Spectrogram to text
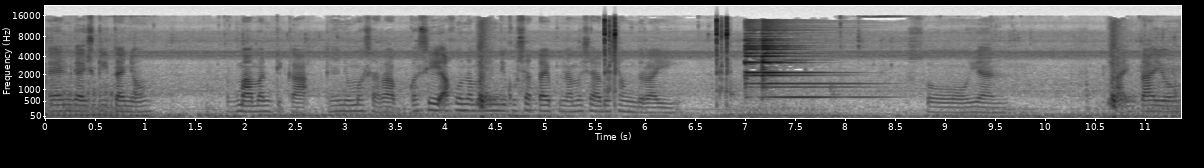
Ayan guys, kita nyo. Nagmamantika. Ayan yung masarap. Kasi ako naman hindi ko siya type na masyado siyang dry. So, yan. Kain tayo.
